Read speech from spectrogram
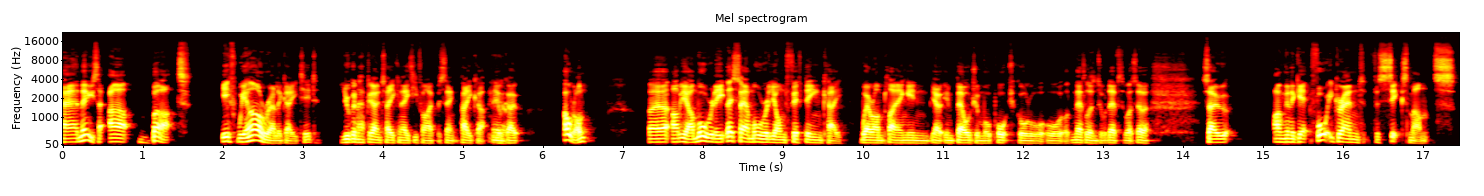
And then you say, uh, but if we are relegated, you're going to have to go and take an eighty five percent pay cut. And he'll go, hold on, uh, I yeah, I'm already. Let's say I'm already on 15k, where I'm playing in you know in Belgium or Portugal or, or Netherlands or whatever whatsoever. So I'm going to get 40 grand for six months,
